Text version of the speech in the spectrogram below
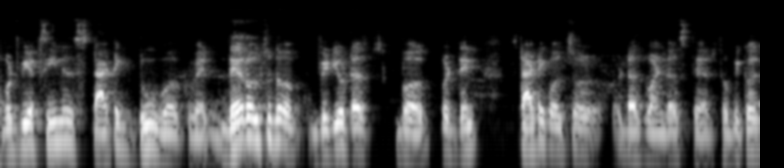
what we have seen is static do work well. There also the video does work, but then static also does wonders there. So because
